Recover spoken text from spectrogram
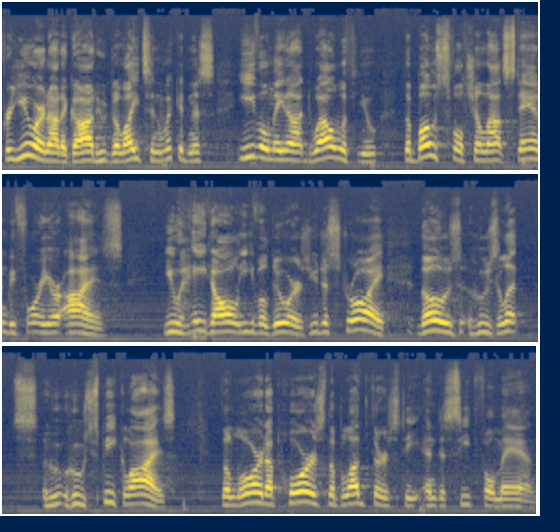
For you are not a God who delights in wickedness, evil may not dwell with you, the boastful shall not stand before your eyes. You hate all evildoers, you destroy those whose lips who, who speak lies. The Lord abhors the bloodthirsty and deceitful man.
